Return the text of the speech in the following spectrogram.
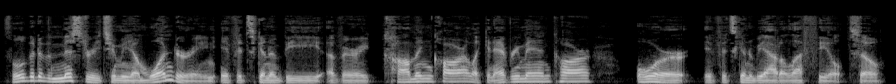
It's a little bit of a mystery to me. I'm wondering if it's going to be a very common car, like an everyman car, or if it's going to be out of left field. So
